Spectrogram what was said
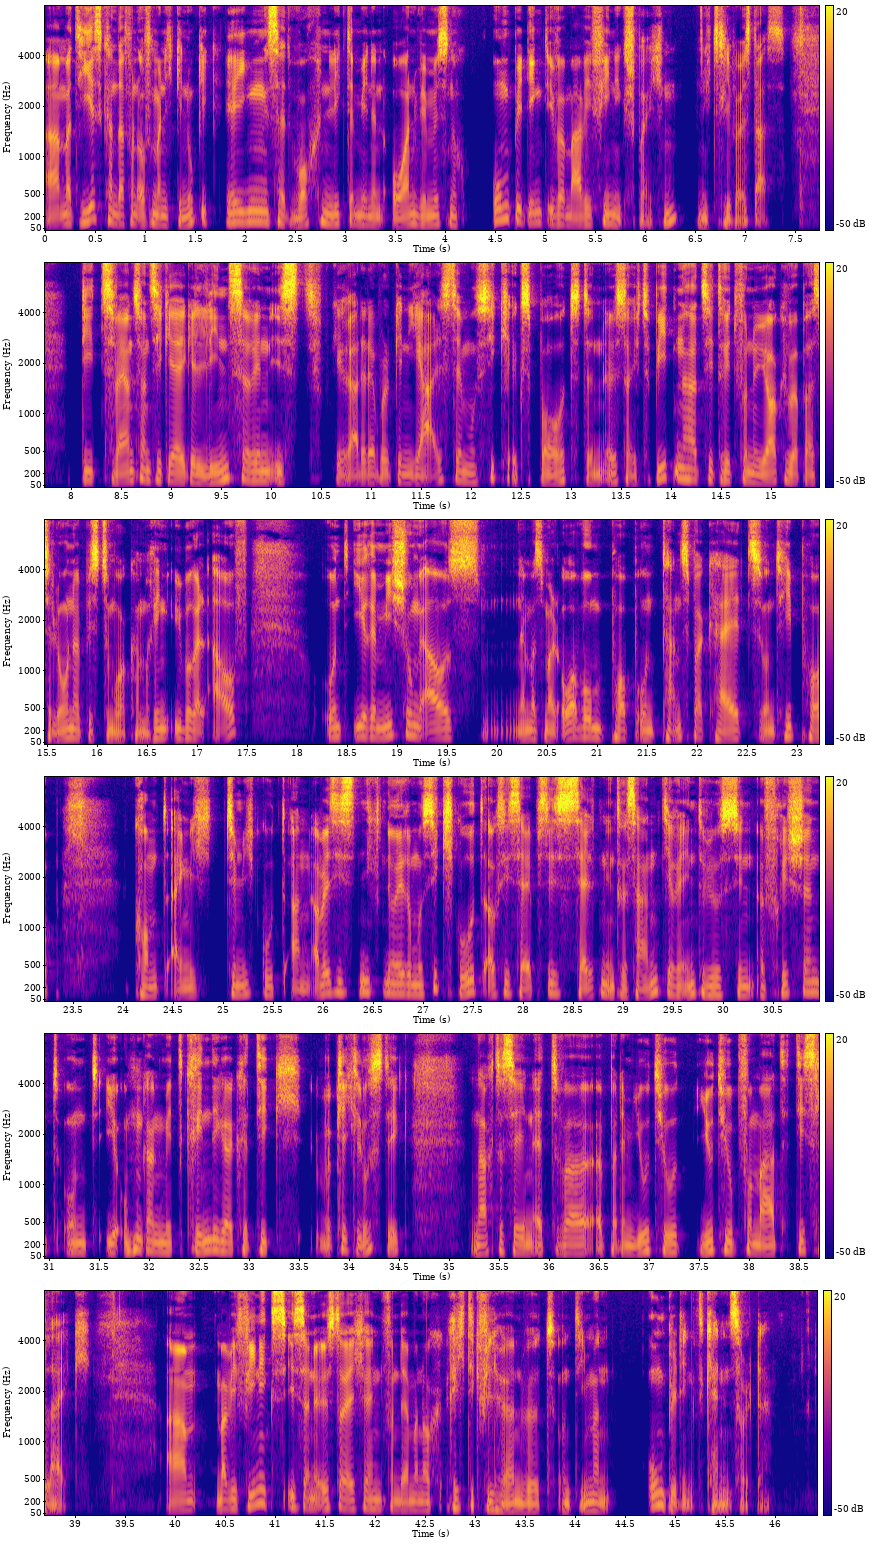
Äh, Matthias kann davon offenbar nicht genug kriegen. Seit Wochen liegt er mir in den Ohren. Wir müssen noch unbedingt über Marvi Phoenix sprechen. Nichts lieber als das. Die 22-jährige Linzerin ist gerade der wohl genialste Musikexport, den Österreich zu bieten hat. Sie tritt von New York über Barcelona bis zum Rock am Ring überall auf und ihre Mischung aus, nennen wir es mal Ohrwurm-Pop und Tanzbarkeit und Hip-Hop kommt eigentlich ziemlich gut an. Aber es ist nicht nur ihre Musik gut, auch sie selbst ist selten interessant. Ihre Interviews sind erfrischend und ihr Umgang mit grindiger Kritik wirklich lustig. Nachzusehen etwa bei dem YouTube-Format Dislike. Ähm, Mavi Phoenix ist eine Österreicherin, von der man noch richtig viel hören wird und die man unbedingt kennen sollte.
